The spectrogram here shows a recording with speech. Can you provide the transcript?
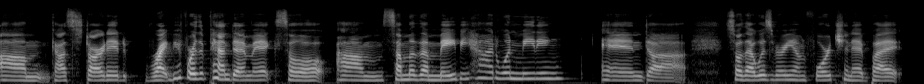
um, got started right before the pandemic. So um, some of them maybe had one meeting. And uh, so that was very unfortunate. But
